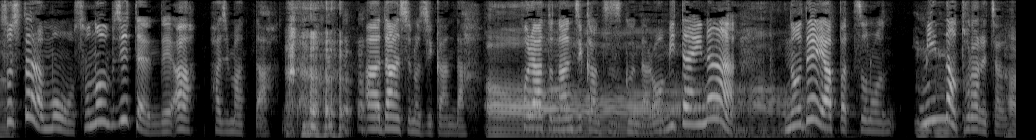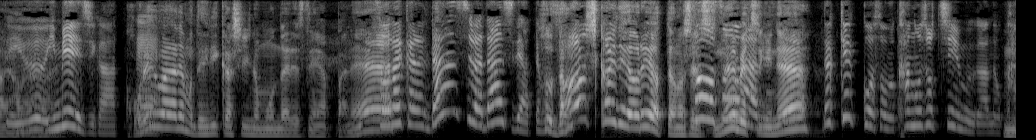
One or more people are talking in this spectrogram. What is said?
そしたらもうその時点であ始まった。みたいな。あ男子の時間だ。これあと何時間続くんだろう。みたいなのでやっぱそのみんなを取られちゃうってはいうイメージがあって、これはでもデリカシーの問題ですねやっぱね。そうだから男子は男子でやってほしい。そう男子会でやれやって話ですね別にね。だ結構その彼女チームがあの蚊帳,、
